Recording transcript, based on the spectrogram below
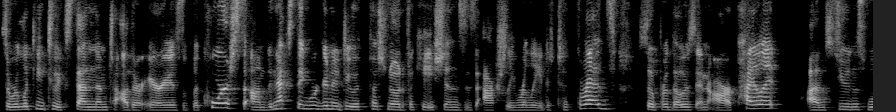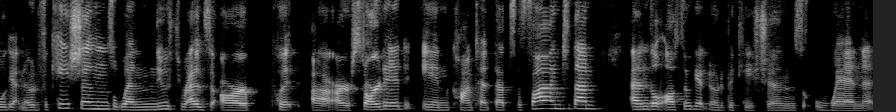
So we're looking to extend them to other areas of the course. Um, the next thing we're gonna do with push notifications is actually related to threads. So for those in our pilot, um, students will get notifications when new threads are put uh, are started in content that's assigned to them and they'll also get notifications when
